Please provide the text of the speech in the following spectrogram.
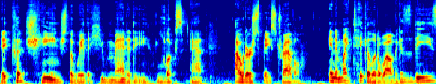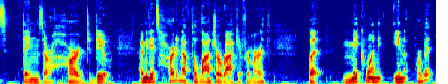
it could change the way that humanity looks at outer space travel. And it might take a little while because these things are hard to do. I mean, it's hard enough to launch a rocket from Earth, but make one in orbit,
